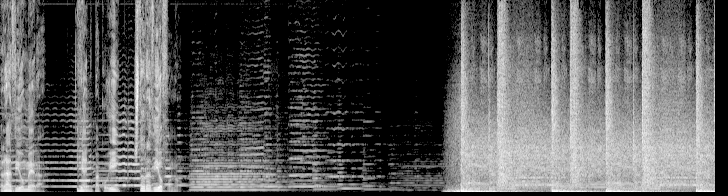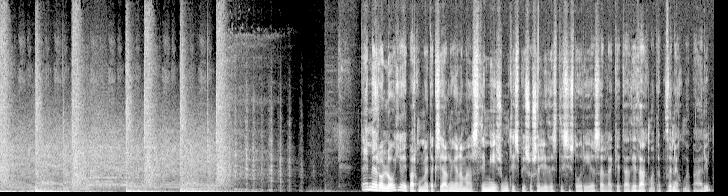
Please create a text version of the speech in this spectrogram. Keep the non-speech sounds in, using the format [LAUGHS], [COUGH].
Ραδιομέρα. Η ανυπακοή στο ραδιόφωνο. Τα ημερολόγια υπάρχουν μεταξύ άλλων για να μας θυμίζουν τις πίσω σελίδες της ιστορίας αλλά και τα διδάγματα που δεν έχουμε πάρει,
